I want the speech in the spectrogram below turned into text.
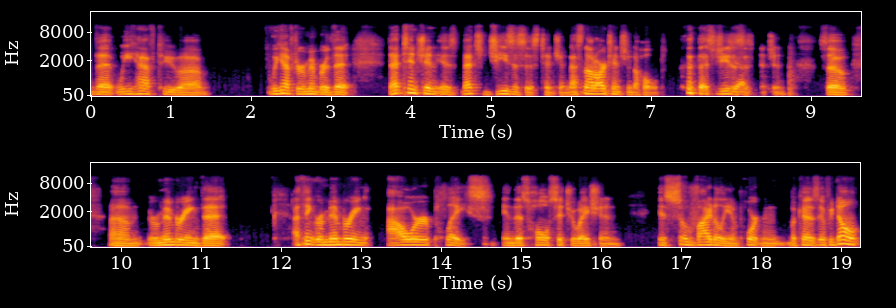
that we have to uh we have to remember that that tension is that's jesus's tension. That's not our tension to hold. That's jesus's tension. So um remembering that i think remembering our place in this whole situation is so vitally important because if we don't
